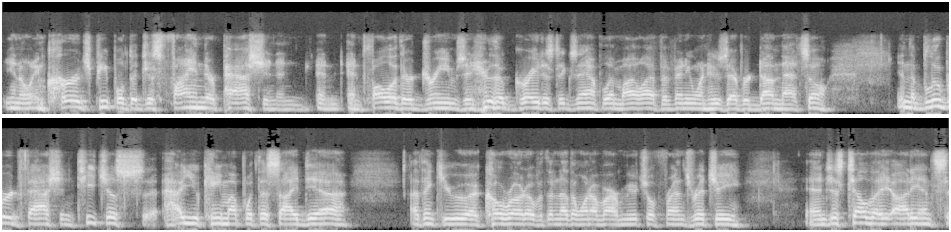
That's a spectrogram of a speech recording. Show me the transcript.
you know encourage people to just find their passion and and and follow their dreams. And you're the greatest example in my life of anyone who's ever done that. So in the bluebird fashion teach us how you came up with this idea. I think you uh, co-wrote it with another one of our mutual friends richie. And just tell the audience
